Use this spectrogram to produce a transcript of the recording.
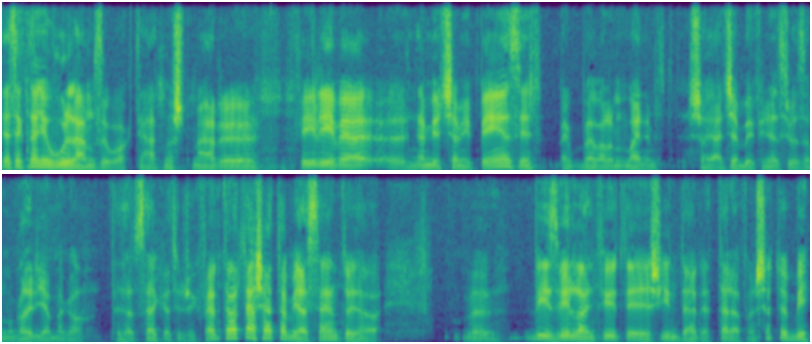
de ezek nagyon hullámzóak, tehát most már fél éve nem jött semmi pénz, és bevallom, majdnem saját zsebből finanszírozom a galéria meg a, a szerkesztőség fenntartását, ami azt jelenti, hogy a víz, villany, fűtés, internet, telefon, stb.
